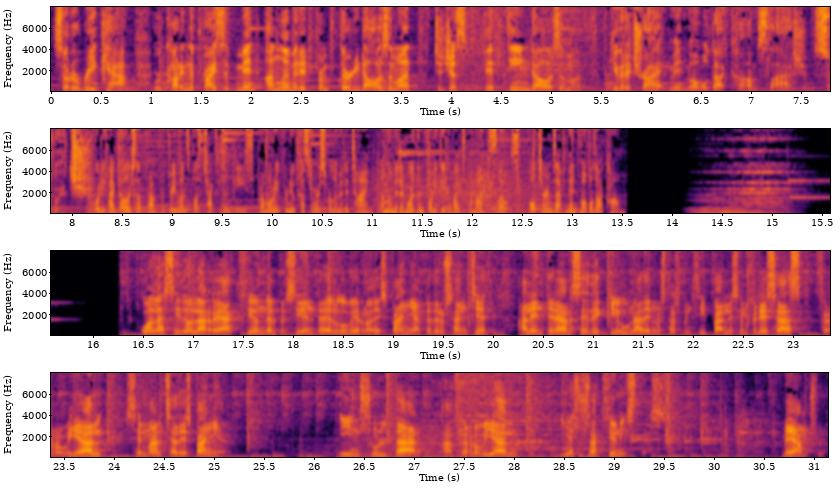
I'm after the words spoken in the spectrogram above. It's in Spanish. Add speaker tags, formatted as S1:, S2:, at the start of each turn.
S1: So to recap, we're cutting the price of Mint Unlimited from $30 a month to just $15 a month.
S2: Give it a try at mintmobile.com slash switch.
S3: $45 upfront for three months plus taxes and fees. Promo rate for new customers for limited time. Unlimited more than 40 gigabytes per month. Slows. Full terms at mintmobile.com.
S4: ¿Cuál ha sido la reacción del presidente del gobierno de España, Pedro Sánchez, al enterarse de que una de nuestras principales empresas, Ferrovial, se marcha de España? Insultar a Ferrovial y a sus accionistas. Veámoslo.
